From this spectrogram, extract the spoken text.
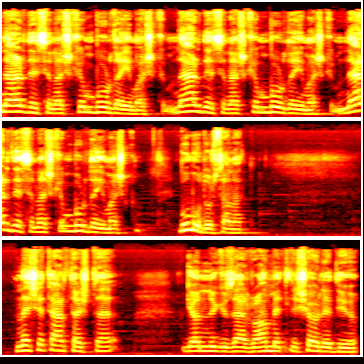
Neredesin aşkım? Buradayım aşkım. Neredesin aşkım? Buradayım aşkım. Neredesin aşkım? Buradayım aşkım. Bu mudur sanat? Neşet Ertaş gönlü güzel rahmetli şöyle diyor.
